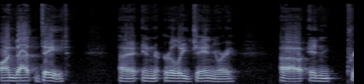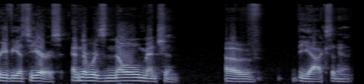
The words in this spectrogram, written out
on that date uh, in early January uh, in previous years, and there was no mention of the accident.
